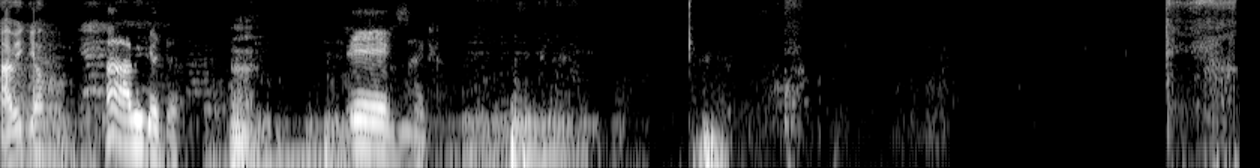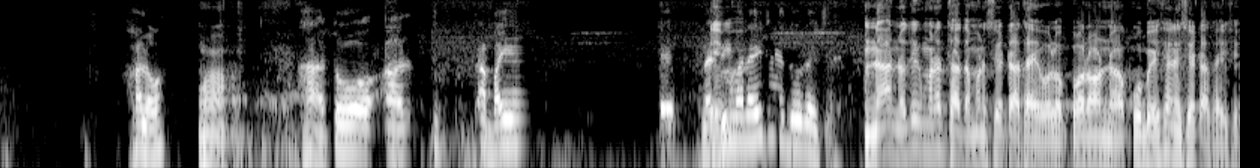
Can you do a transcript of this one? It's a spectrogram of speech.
આવી ગયો? હા આવી ગયો છે. હમ. એક મિનિટ. હલો. હા. હા તો આ ભાઈ નજીકમાં રહી છે દૂર રહી છે? ના નજીકમાં નથી થતા. મને સેટા થાય ઓલો કોરોન અકુબે છે ને સેટા થાય છે.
